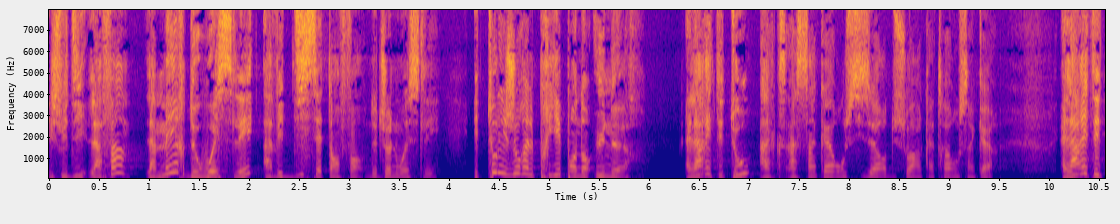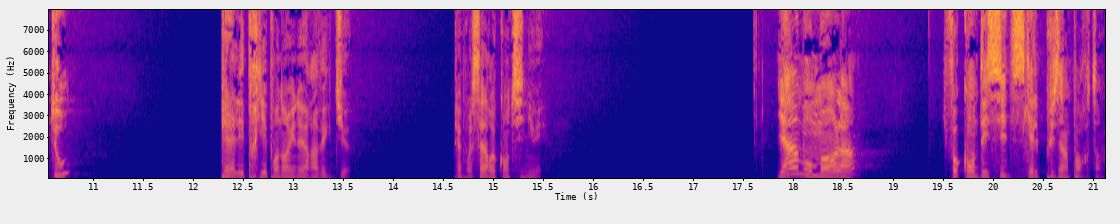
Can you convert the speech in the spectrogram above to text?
je lui dis, la femme, la mère de Wesley avait 17 enfants, de John Wesley, et tous les jours, elle priait pendant une heure. Elle arrêtait tout à 5 heures ou 6 heures du soir, à 4 heures ou 5 heures. Elle arrêtait tout, puis elle allait prier pendant une heure avec Dieu. Puis après ça, elle recontinuait. Il y a un moment là, il faut qu'on décide ce qui est le plus important.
